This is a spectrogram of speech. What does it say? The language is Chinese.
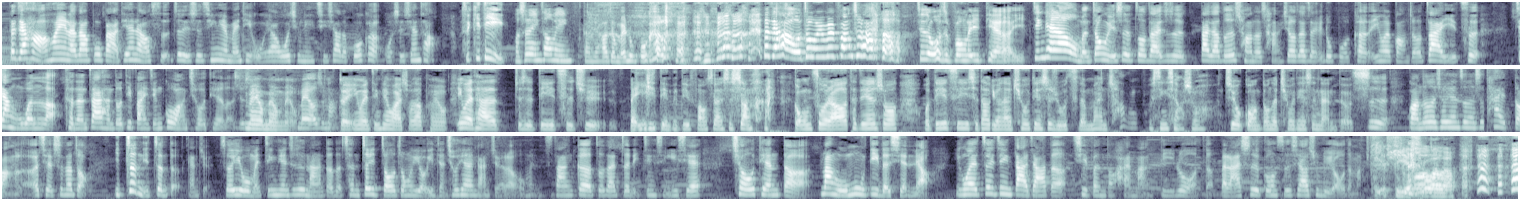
大家好，欢迎来到不把天聊死，这里是青年媒体我要我求你旗下的播客，我是仙草。我是 Kitty，我是林聪明，感觉好久没录播客了。大家好，我终于被放出来了。其实我只封了一天而已。今天呢，我们终于是坐在，就是大家都是穿着长袖在这里录播客的，因为广州再一次。降温了，可能在很多地方已经过完秋天了。就是没有没有没有没有是吗？对，因为今天我还收到朋友，因为他就是第一次去北一点的地方，虽然是上海工作，然后他今天说，我第一次意识到原来秋天是如此的漫长。我心想说，只有广东的秋天是难得，是广东的秋天真的是太短了，而且是那种一阵一阵的感觉。所以我们今天就是难得的趁这一周终于有一点秋天的感觉了，我们三个坐在这里进行一些。秋天的漫无目的的闲聊，因为最近大家的气氛都还蛮低落的。本来是公司是要去旅游的嘛，别说了。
